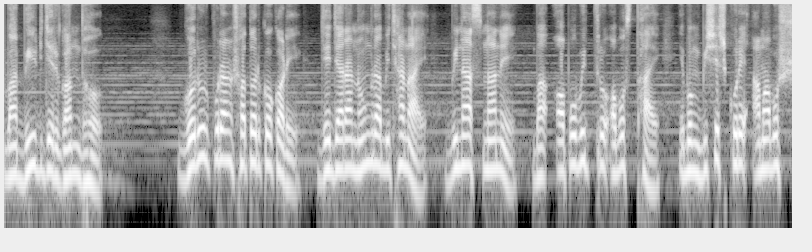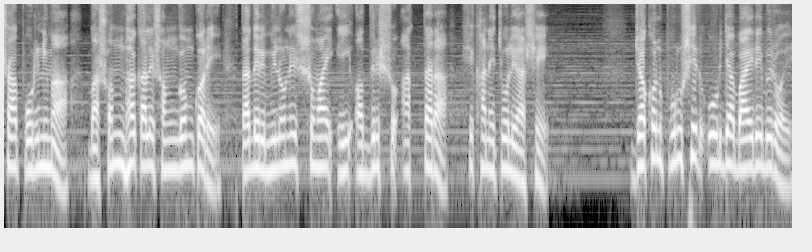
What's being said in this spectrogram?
বা বীর্যের গন্ধ। গরুর পুরাণ সতর্ক করে যে যারা নোংরা বিছানায়, বিনা স্নানে বা অপবিত্র অবস্থায় এবং বিশেষ করে আমাবস্যা পূর্ণিমা বা সন্ধ্যাকালে সঙ্গম করে, তাদের মিলনের সময় এই অদৃশ্য আত্মারা সেখানে চলে আসে। যখন পুরুষের ঊর্জা বাইরে বেরোয়,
